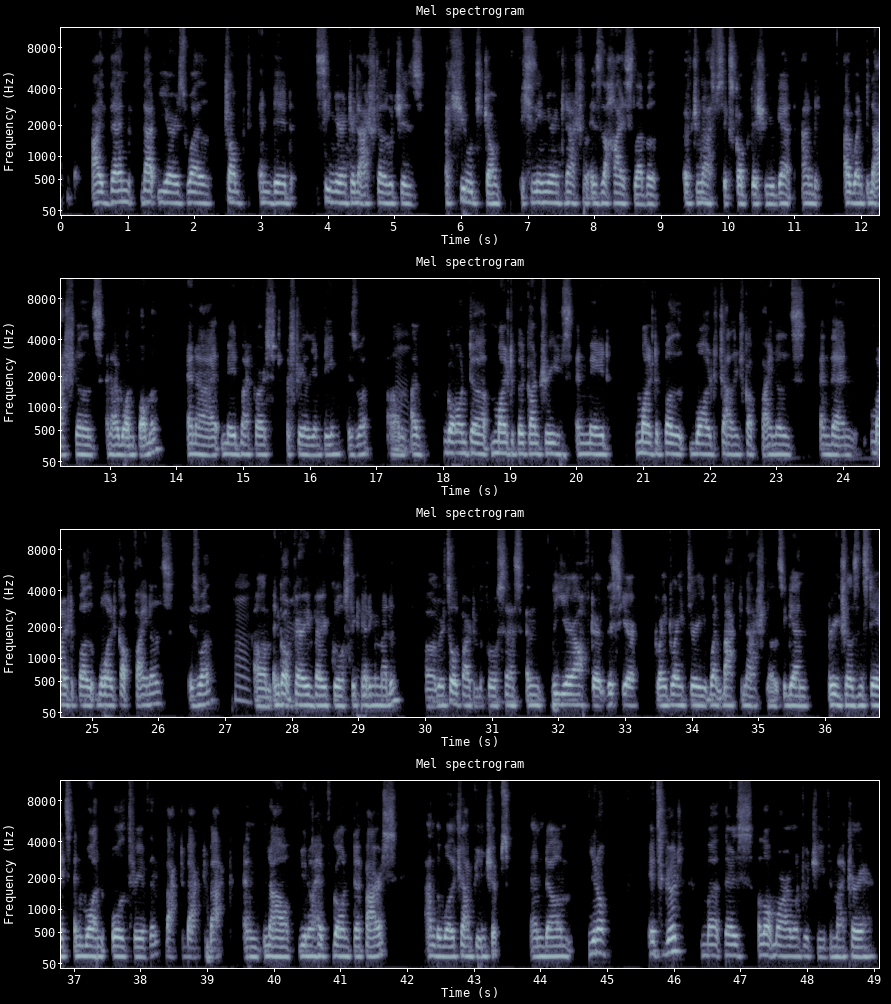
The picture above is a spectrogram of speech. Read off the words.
i then that year as well jumped and did senior international which is a huge jump. Senior international is the highest level of gymnastics competition you get. And i went to nationals and i won pommel and i made my first australian team as well um, Hmm. i've gone to multiple countries and made multiple World Challenge Cup finals and then multiple World Cup finals. as well, Hmm. um, and got very very close to getting a medal. Uh, but it's all part of the process. And the year after, this year, 2023, went back to nationals again, regionals and states, and won all three of them back to back to back. And now, you know, have gone to Paris and the World Championships. And um, you know, it's good, but there's a lot more I want to achieve in my career.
